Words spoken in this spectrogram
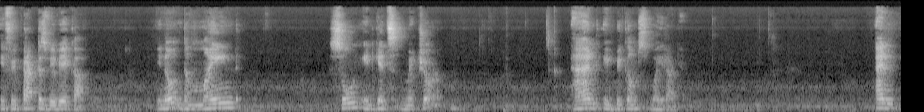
if we practice Viveka, you know, the mind soon it gets matured and it becomes Vairagya. And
